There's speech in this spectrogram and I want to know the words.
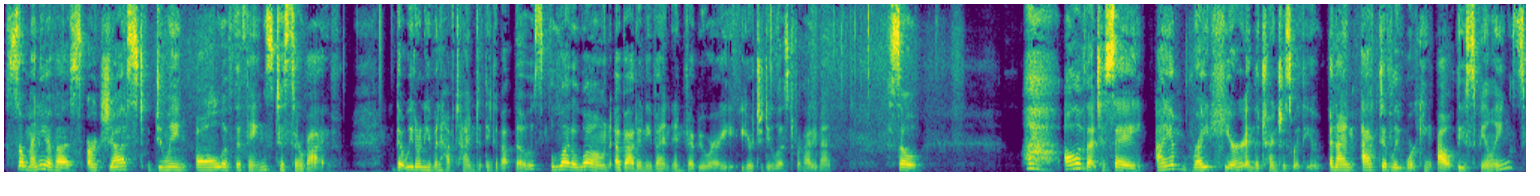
so many of us are just doing all of the things to survive that we don't even have time to think about those, let alone about an event in February, your to do list for that event. So, all of that to say, I am right here in the trenches with you, and I'm actively working out these feelings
